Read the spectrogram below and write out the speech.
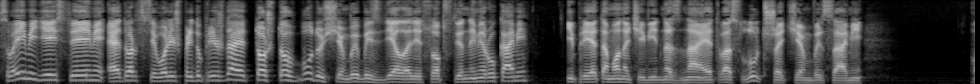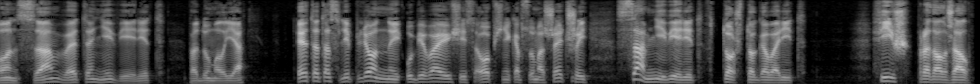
Своими действиями Эдвард всего лишь предупреждает то, что в будущем вы бы сделали собственными руками, и при этом он, очевидно, знает вас лучше, чем вы сами. «Он сам в это не верит», — подумал я. «Этот ослепленный, убивающий сообщников сумасшедший, сам не верит в то, что говорит». Фиш продолжал.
